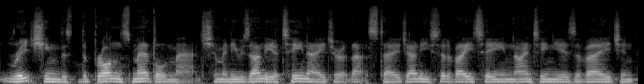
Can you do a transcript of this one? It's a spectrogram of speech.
reaching the, the bronze medal match. I mean, he was only a teenager at that stage, only sort of 18, 19 years of age, and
